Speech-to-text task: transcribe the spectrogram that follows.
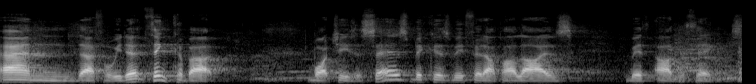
And therefore, we don't think about what Jesus says because we fill up our lives with other things.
